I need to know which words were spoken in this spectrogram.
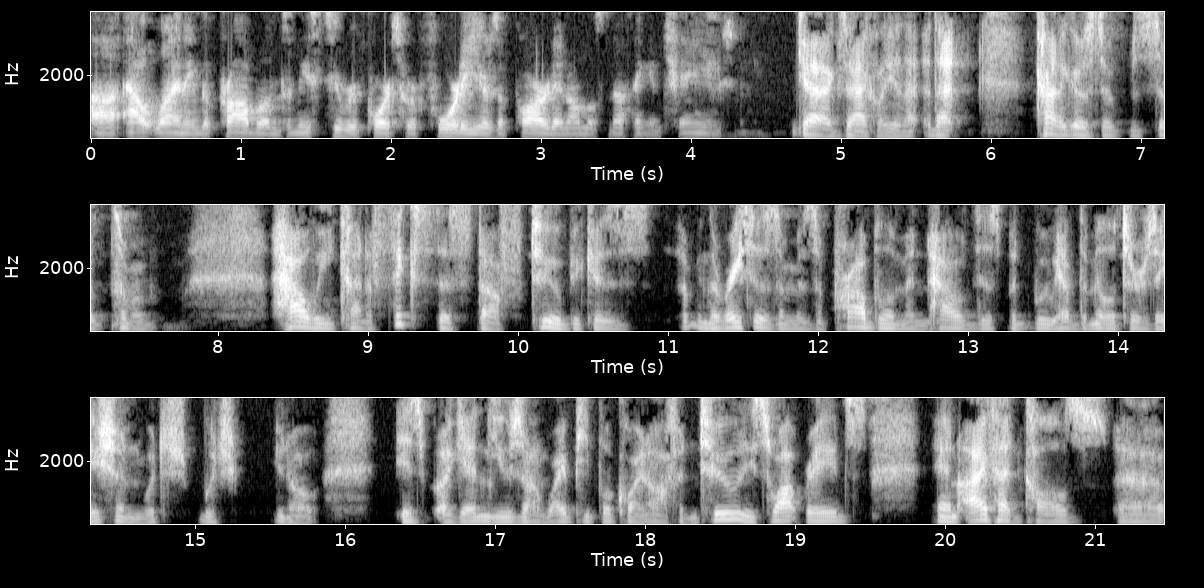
uh, outlining the problems. And these two reports were 40 years apart and almost nothing had changed. Yeah, exactly. And that, that kind of goes to, to some of how we kind of fix this stuff too, because I mean, the racism is a problem and how this, but we have the militarization, which, which, you know, is again used on white people quite often too, these SWAT raids. And I've had calls, uh,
